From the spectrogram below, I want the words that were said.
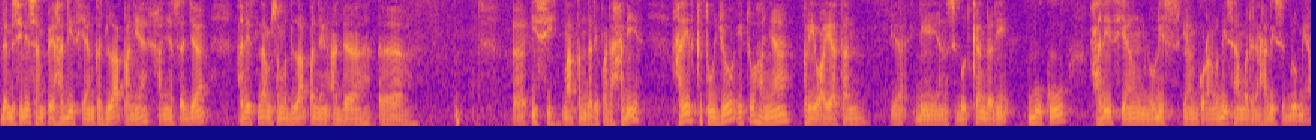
Dan di sini sampai hadis yang ke-8 ya, hanya saja hadis 6 sama 8 yang ada uh, uh, isi matan daripada hadis. Hadis ketujuh itu hanya periwayatan ya di, yang disebutkan dari buku hadis yang menulis yang kurang lebih sama dengan hadis sebelumnya.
